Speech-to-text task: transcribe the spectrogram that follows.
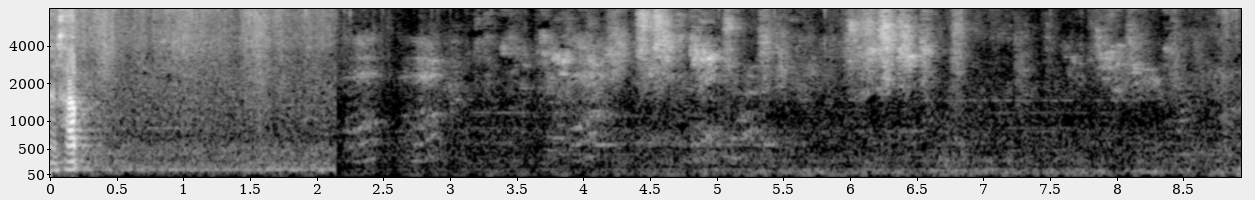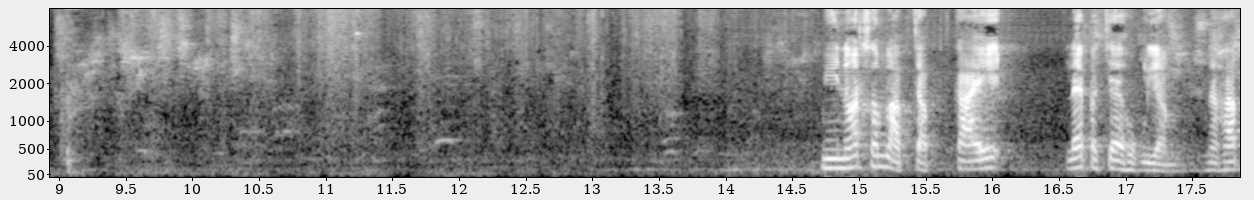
นะครับ มีน็อตสำหรับจับไกด์และประแจหกเหลี่ยมนะครับ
